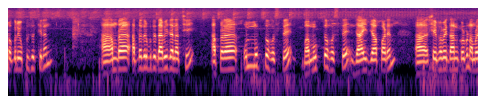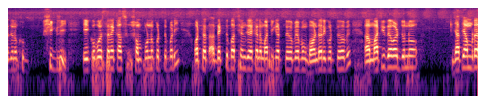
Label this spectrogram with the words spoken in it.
সকলে উপস্থিত ছিলেন। আমরা আপনাদের প্রতি দাবি জানাচ্ছি, আপনারা উন্মুক্ত হস্তে বা মুক্ত হস্তে যাই যা পারেন সেভাবে দান করবেন। আমরা যেন খুব শীঘ্রই এই কবরস্থানের কাজ সম্পন্ন করতে পারি। অর্থাৎ দেখতে পাচ্ছেন যে এখানে মাটি কাটতে হবে এবং বাউন্ডারি করতে হবে। মাটি দেওয়ার জন্য যাতে আমরা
